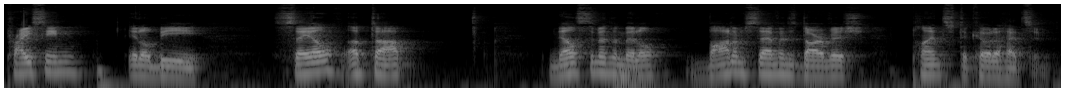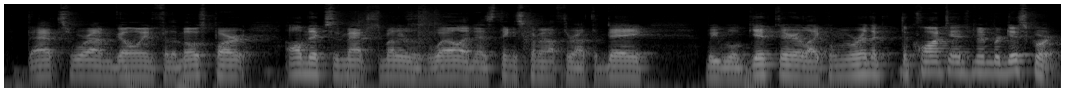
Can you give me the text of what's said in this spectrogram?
pricing, it'll be Sale up top, Nelson in the middle, bottom sevens, Darvish, punts, Dakota Hudson. That's where I'm going for the most part. I'll mix and match some others as well, and as things come out throughout the day, we will get there. Like when we are in the, the Quant Edge member Discord,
